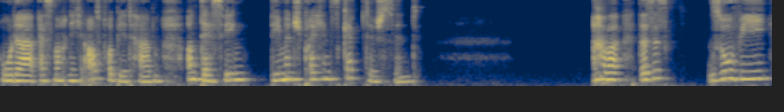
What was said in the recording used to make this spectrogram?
oder es noch nicht ausprobiert haben und deswegen dementsprechend skeptisch sind. Aber das ist so wie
